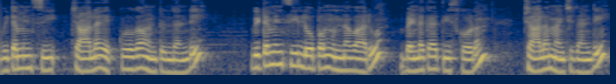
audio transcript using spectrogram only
విటమిన్ సి చాలా ఎక్కువగా ఉంటుందండి. విటమిన్ సి లోపం ఉన్నవారు బెండకాయ తీసుకోవడం చాలా మంచిదండి.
